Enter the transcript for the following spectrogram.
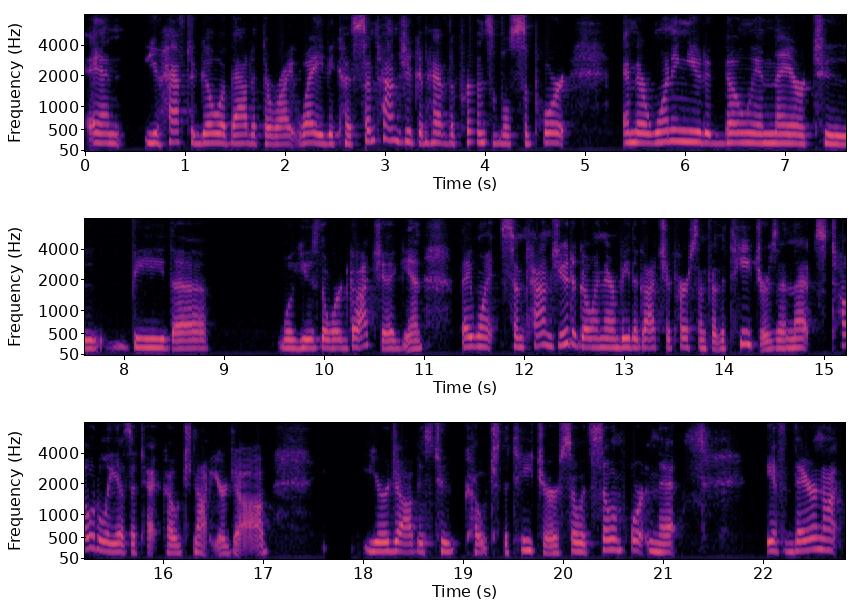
And you have to go about it the right way because sometimes you can have the principal support and they're wanting you to go in there to be the we'll use the word gotcha again. They want sometimes you to go in there and be the gotcha person for the teachers and that's totally as a tech coach not your job. Your job is to coach the teacher. So it's so important that if they're not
